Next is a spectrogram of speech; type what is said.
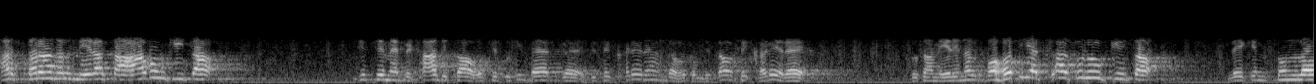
ہر طرح نل میرا تعاون کیتا۔ جتنے میں بٹھا دیتا اتنے تھی بیٹھ گئے۔ جتنے کھڑے رہن کا حکم دیتا اتنے کھڑے رہے۔ تو میرے نال بہت ہی اچھا سلوک کیتا۔ لیکن سن لو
